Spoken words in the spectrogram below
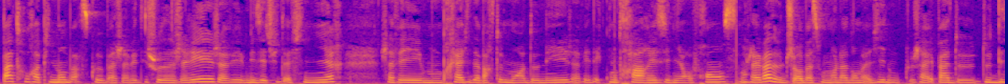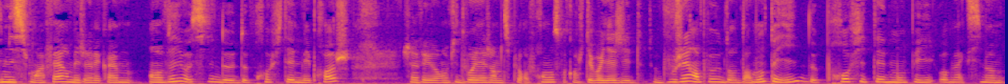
pas trop rapidement parce que bah, j'avais des choses à gérer, j'avais mes études à finir, j'avais mon préavis d'appartement à donner, j'avais des contrats à résilier en France. J'avais pas de job à ce moment-là dans ma vie, donc j'avais pas de, démission à faire, mais j'avais quand même envie aussi de, profiter de mes proches. J'avais envie de voyager un petit peu en France, quand je dis de, bouger un peu dans, mon pays, de profiter de mon pays au maximum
